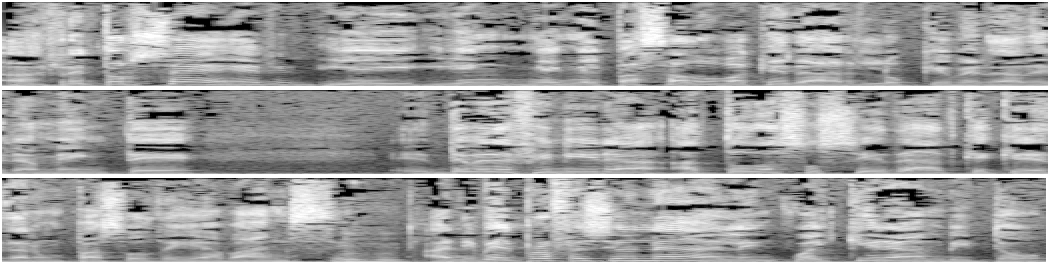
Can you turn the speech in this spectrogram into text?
a retorcer y, y en, en el pasado va a quedar lo que verdaderamente eh, debe definir a, a toda sociedad que quiere dar un paso de avance. A nivel profesional, en cualquier ámbito,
